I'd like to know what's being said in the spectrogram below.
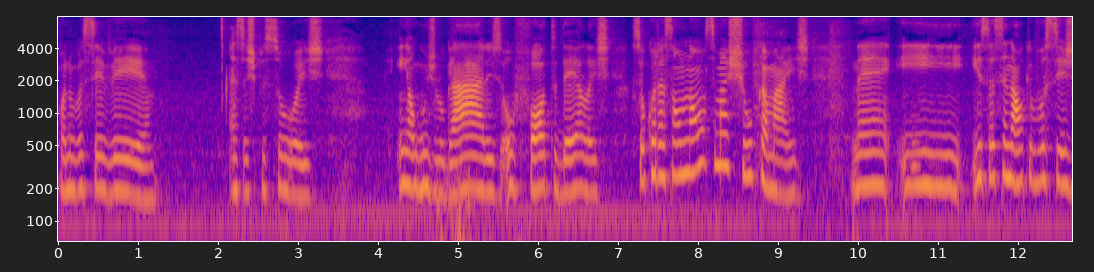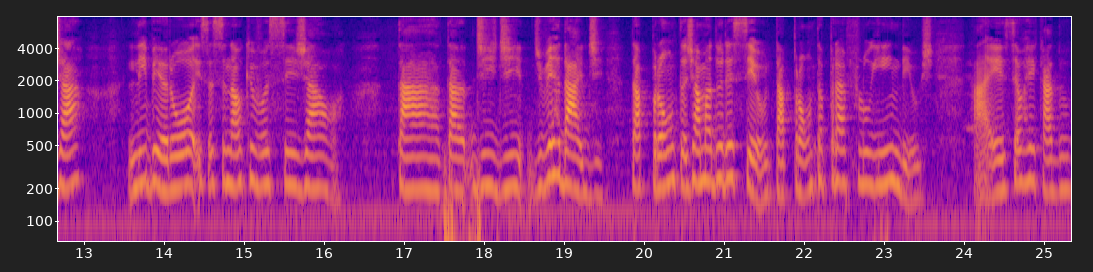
quando você vê essas pessoas em alguns lugares ou foto delas, seu coração não se machuca mais, né? E isso é sinal que você já liberou, isso é sinal que você já, ó, tá, tá de, de, de verdade, tá pronta, já amadureceu, tá pronta para fluir em Deus. Ah, esse é o recado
